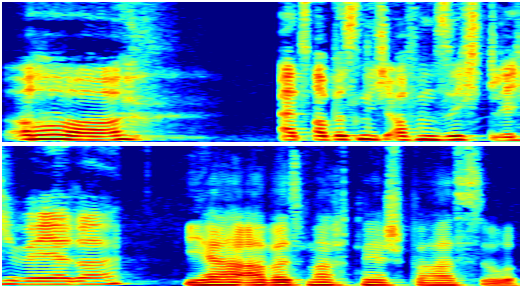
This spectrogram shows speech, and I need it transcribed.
Oh, als ob es nicht offensichtlich wäre. Ja, aber es macht mehr Spaß so.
